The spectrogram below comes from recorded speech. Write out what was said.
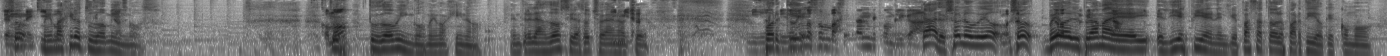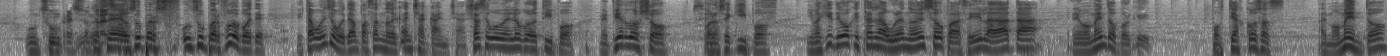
tengo un equipo. me imagino tus domingos. ¿Cómo? Tu- tus domingos, me imagino. Entre las 2 y las 8 de la Y noche. mira, Mis, Porque- mis domingos son bastante complicados. Claro, yo lo veo, yo veo el programa de el ESPN, el que pasa todos los partidos, que es como un, Un resumen. no sé, un super un super fútbol, porque te- está buenísimo porque te van pasando de cancha a cancha. Ya se vuelven locos los tipos. Me pierdo yo Sí. con los equipos. Imagínate vos que estás laburando eso para seguir la data en el momento, porque posteas cosas al momento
